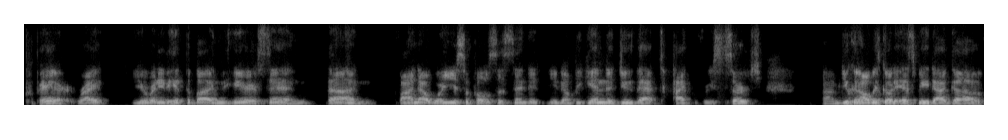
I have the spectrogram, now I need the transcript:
prepared, right? You're ready to hit the button. Here, send, done find out where you're supposed to send it. You know, begin to do that type of research. Um, you can always go to SBA.gov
